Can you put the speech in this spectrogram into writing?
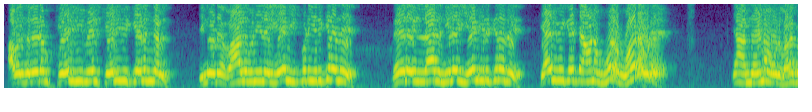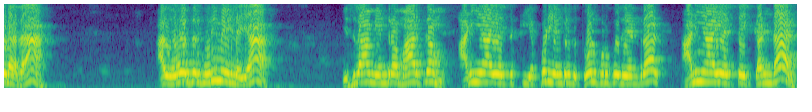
அவர்களிடம் கேள்வி மேல் கேள்வி கேளுங்கள். எங்களுடைய வாழ்வு நிலை ஏன் இப்படி இருக்கிறது? வேலை இல்லாத நிலை ஏன் இருக்கிறது? கேள்வி கேட்டு அவனை ஓட ஓட விடு. ஏன் அந்த எண்ணம் உங்களுக்கு வரக்கூடாதா? அது ஒவ்வொருத்தருக்கு உரிமை இல்லையா? இஸ்லாம் என்ற மார்க்கம் அநியாயத்துக்கு எப்படி எங்களுக்கு தோல் கொடுக்குது என்றால் அநியாயத்தை கண்டால்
